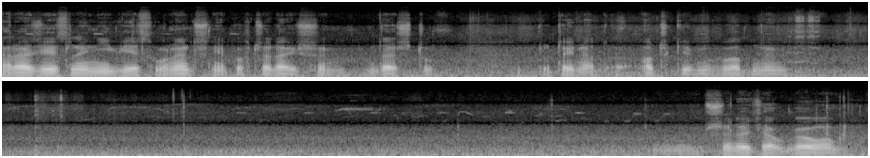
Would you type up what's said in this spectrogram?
Na razie jest leniwie, słonecznie po wczorajszym deszczu tutaj nad oczkiem wodnym. Przyleciał gołąb.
